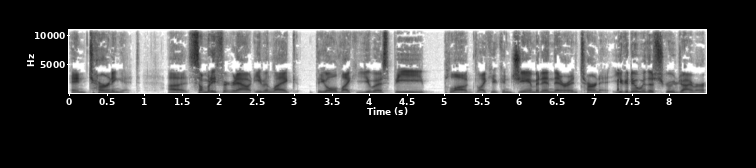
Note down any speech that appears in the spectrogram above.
and turning it. Uh, somebody figured out even like the old like USB plug, like you can jam it in there and turn it. You could do it with a screwdriver.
